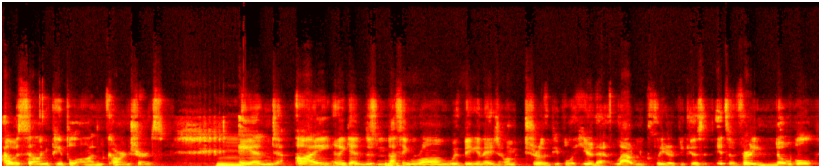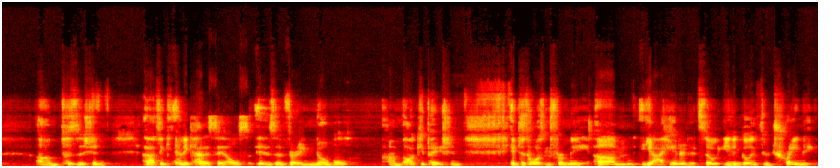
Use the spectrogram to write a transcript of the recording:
I was selling people on car insurance. Mm. And I, and again, there's nothing wrong with being an agent. I want to make sure that people hear that loud and clear because it's a very noble um, position. And I think any kind of sales is a very noble um, occupation. It just wasn't for me. Um, yeah, I hated it. So even going through training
